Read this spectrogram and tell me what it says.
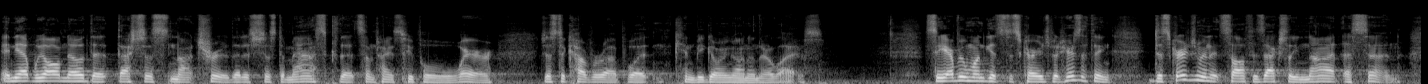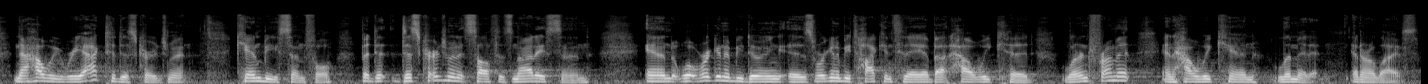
And yet we all know that that's just not true, that it's just a mask that sometimes people will wear just to cover up what can be going on in their lives. See, everyone gets discouraged, but here's the thing discouragement itself is actually not a sin. Now, how we react to discouragement can be sinful, but d- discouragement itself is not a sin. And what we're going to be doing is we're going to be talking today about how we could learn from it and how we can limit it in our lives.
